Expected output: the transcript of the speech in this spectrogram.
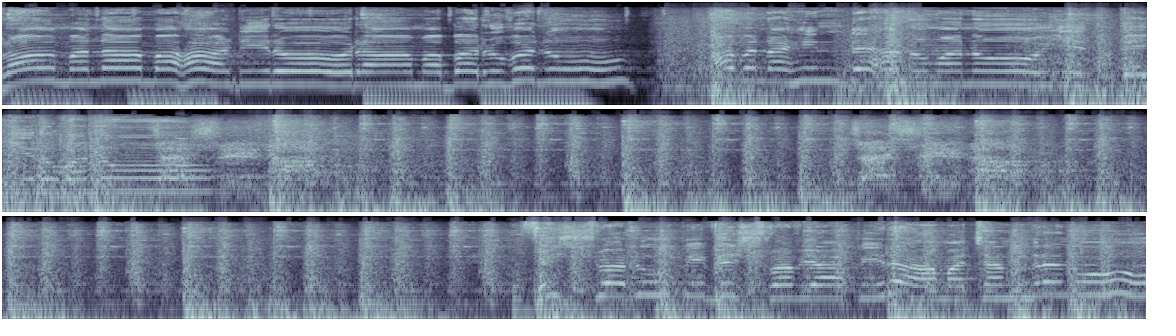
ರಾಮನಾಮ ಹಾಡಿರೋ ರಾಮ ಬರುವನು ಅವನ ಹಿಂದೆ ಹನುಮನು ಇದ್ದೇ ಇರುವನು ವಿಶ್ವರೂಪಿ ವಿಶ್ವವ್ಯಾಪಿ ರಾಮಚಂದ್ರನು ವಿಶ್ವಕ್ಕೆಲ್ಲ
